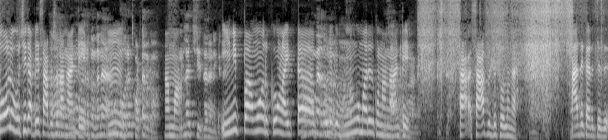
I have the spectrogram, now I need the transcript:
தோல் உரிச்சிட்டு அப்படியே சாப்பிட சொன்னாங்க ஆண்டி நுங்கு இருக்கும். நினைக்கிறேன். இனிப்பாவும் இருக்கும் நுங்கு மாதிரி புளிக்கும். இருக்கும். நுங்கு மாதிரி இருக்கும் நாங்கள் ஆண்டி. சா சாப்பிட்டுட்டு சொல்லுங்க. அதுக்கு அடுத்தது.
